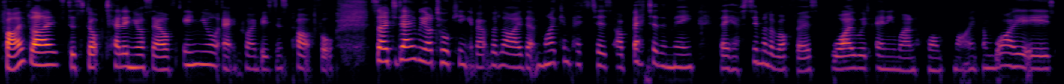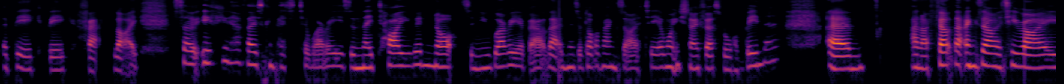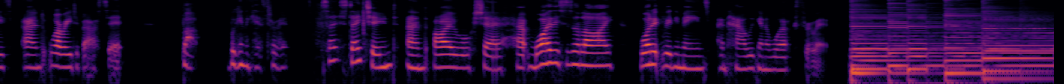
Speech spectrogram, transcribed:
Five lies to stop telling yourself in your equine business, part four. So, today we are talking about the lie that my competitors are better than me, they have similar offers. Why would anyone want mine? And why it is a big, big fat lie. So, if you have those competitor worries and they tie you in knots and you worry about that, and there's a lot of anxiety, I want you to know first of all, I've been there. Um, and I felt that anxiety rise and worried about it. But we're going to get through it. So stay tuned and I will share how, why this is a lie, what it really means, and how we're going to work through it.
